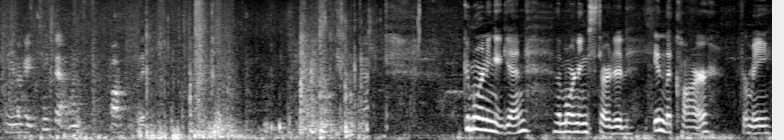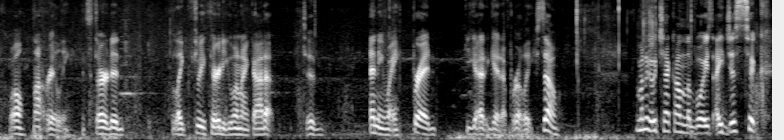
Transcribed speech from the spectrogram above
Can. Okay, take that one off of it. Good morning again. The morning started in the car for me. Well, not really. It started like 3.30 when I got up to, anyway, bread. You gotta get up early. So, I'm gonna go check on the boys. I just took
